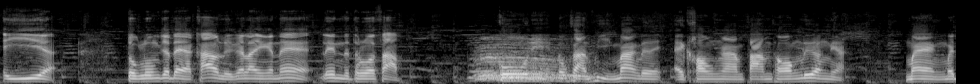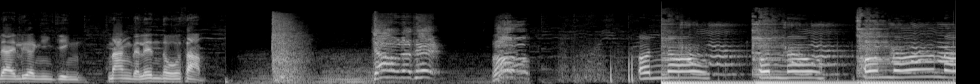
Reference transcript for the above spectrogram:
ไอ้เหี้ยตกลงจะแดกข้าวหรืออะไรกันแน่ เล่นแต่โทรศัพท์ กูนี่สงสารผู้หญิงมากเลย ไอ้คองงามตามท้องเรื่องเนี่ย แม่งไม่ได้เรื่องจริง ๆ นั่งแต่เล่นโทรศัพท์ เจ้าหน้าที่รบ Oh no Oh no Oh no no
